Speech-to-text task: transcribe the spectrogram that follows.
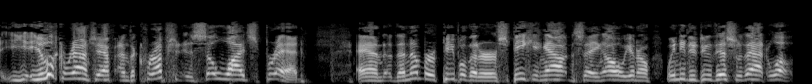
you, you look around, Jeff, and the corruption is so widespread. And the number of people that are speaking out and saying, oh, you know, we need to do this or that, well,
